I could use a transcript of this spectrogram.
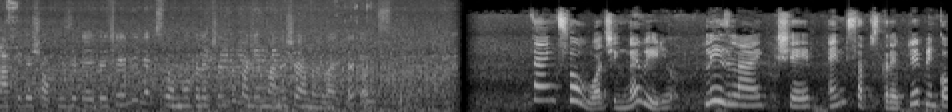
హ్యాపీగా షాప్ విజిట్ అయితే చేయండి. నెక్స్ట్ వన్ మో కలెక్షన్తో మళ్ళీ మన ఛానల్లో అయితే కలుస్తుంది thanks for watching my video please like share and subscribe రేపు ఇంకో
